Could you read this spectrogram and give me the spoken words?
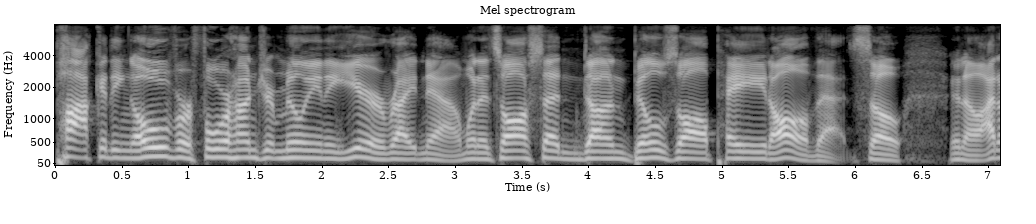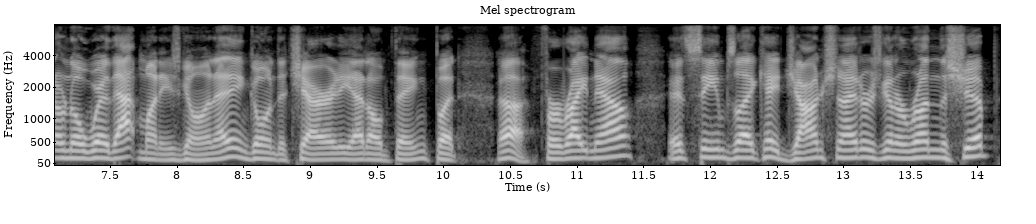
pocketing over 400 million a year right now. When it's all said and done, bills all paid, all of that. So, you know, I don't know where that money's going. That ain't going to charity, I don't think. But uh, for right now, it seems like, hey, John Schneider is going to run the ship.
